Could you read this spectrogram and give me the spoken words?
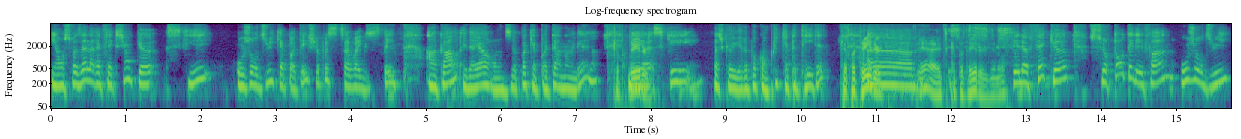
et on se faisait la réflexion que ce qui est aujourd'hui capoté, je ne sais pas si ça va exister encore, et d'ailleurs, on ne disait pas capoté en anglais, là, mais euh, ce qui est, parce qu'il n'aurait pas compris, capitated. Capotator. Euh, yeah, it's capotator, you know. C'est le fait que sur ton téléphone, aujourd'hui,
